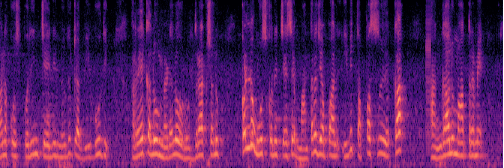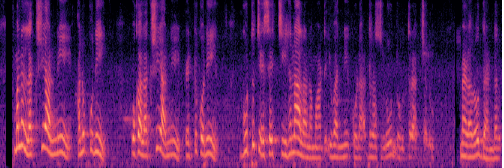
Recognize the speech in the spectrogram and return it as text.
మనకు స్ఫురించేది నుదుట విభూది రేఖలు మెడలో రుద్రాక్షలు కళ్ళు మూసుకొని చేసే మంత్ర జపాలు. ఇవి తపస్సు యొక్క అంగాలు మాత్రమే. మన లక్ష్యాన్ని అనుకుని ఒక లక్ష్యాన్ని పెట్టుకొని గుర్తు చేసే చిహ్నాలు అన్నమాట ఇవన్నీ కూడా. డ్రెస్సులు రుద్రాక్షలు మెడలో దండలు.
